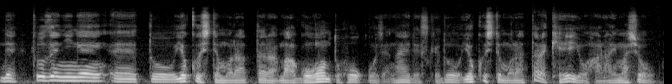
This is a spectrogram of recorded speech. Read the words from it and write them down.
で当然人間、えー、とよくしてもらったらまあご恩と奉公じゃないですけどよくしてもらったら敬意を払いましょう。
